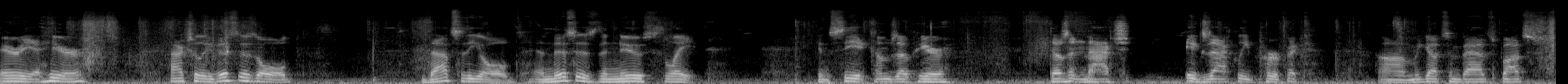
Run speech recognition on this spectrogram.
area here. Actually, this is old. That's the old, and this is the new slate. You can see it comes up here. Doesn't match exactly perfect. Um, we got some bad spots.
